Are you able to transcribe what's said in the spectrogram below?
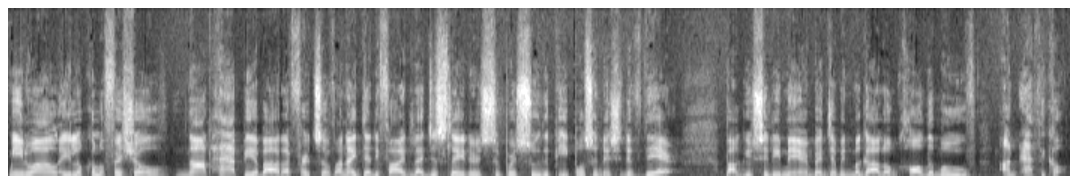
Meanwhile, a local official not happy about efforts of unidentified legislators to pursue the People's Initiative there. Baguio City Mayor Benjamin Magalong called the move unethical.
